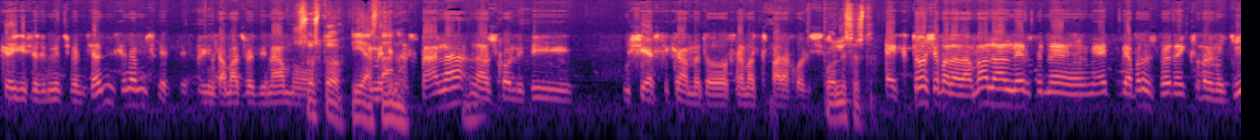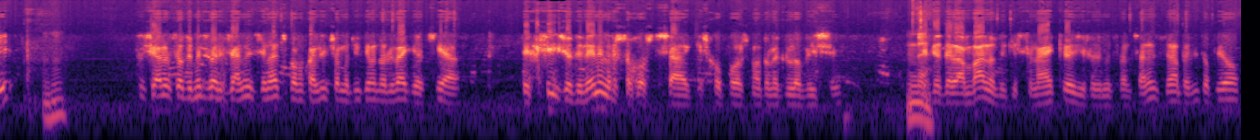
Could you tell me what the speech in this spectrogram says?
και ο ίδιος ο Δημήτρης Μελισσάντης είναι να μην σκέφτεται πριν τα μάτια με την Άμμο Σωστό. Η και με την Αστάνα. Αστάνα να ασχοληθεί ουσιαστικά με το θέμα της παραχώρησης. Πολύ σωστό. Εκτός επαναλαμβάνω αν έρθουν με μια πρόταση που είναι εξωφρενική τους άλλους ο Δημήτρης Βαριζανής συνάντηση που αποκαλύψαμε ότι είχε με τον Λιβάκη Ατσία εξήγησε ότι δεν είναι στόχος της ΑΕΚ και σκοπός να τον εγκλωβίσει. Ναι. Γιατί αντιλαμβάνονται και στην ΑΕΚ και ο ίδιος ο Δημήτρης Βαριζανής είναι ένα παιδί το οποίο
